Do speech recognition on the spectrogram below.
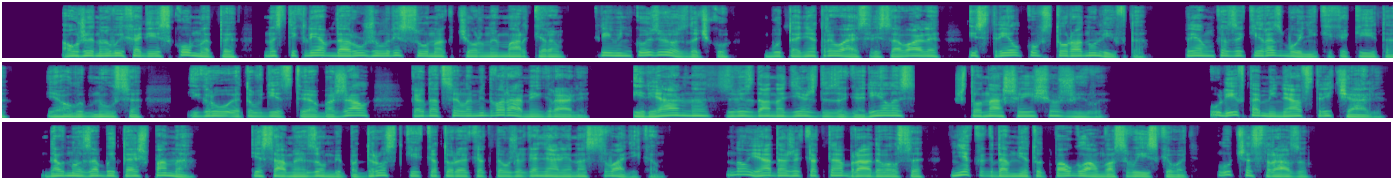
А уже на выходе из комнаты на стекле обнаружил рисунок черным маркером, кривенькую звездочку, будто не отрываясь рисовали, и стрелку в сторону лифта. Прям казаки-разбойники какие-то. Я улыбнулся. Игру эту в детстве обожал, когда целыми дворами играли. И реально звезда надежды загорелась, что наши еще живы. У лифта меня встречали. Давно забытая шпана. Те самые зомби-подростки, которые как-то уже гоняли нас с Вадиком. Но я даже как-то обрадовался. Некогда мне тут по углам вас выискивать. Лучше сразу.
